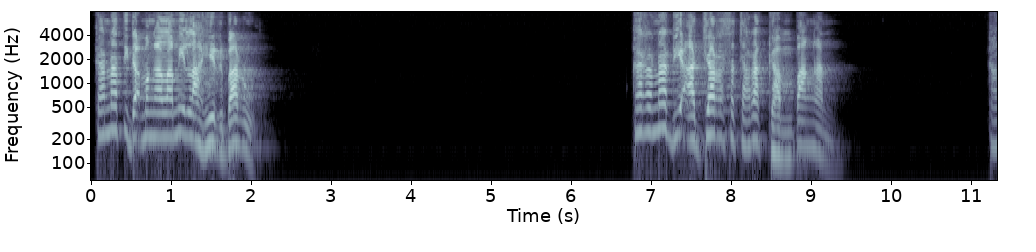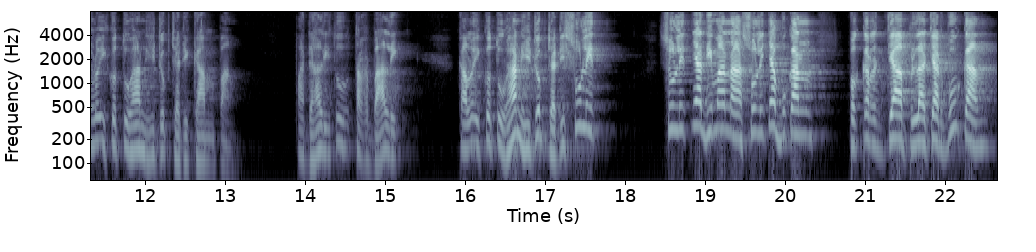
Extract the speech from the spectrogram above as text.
Karena tidak mengalami lahir baru. Karena diajar secara gampangan. Kalau ikut Tuhan hidup jadi gampang. Padahal itu terbalik. Kalau ikut Tuhan hidup jadi sulit. Sulitnya di mana? Sulitnya bukan bekerja, belajar, bukan.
